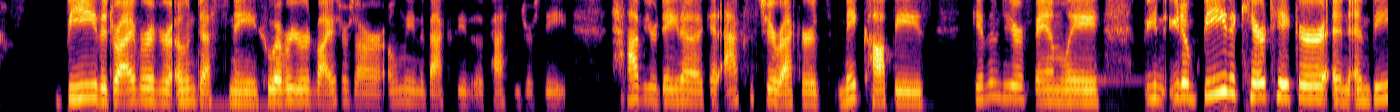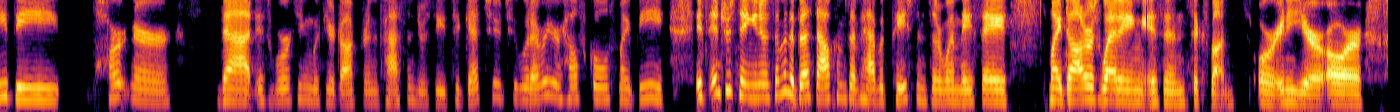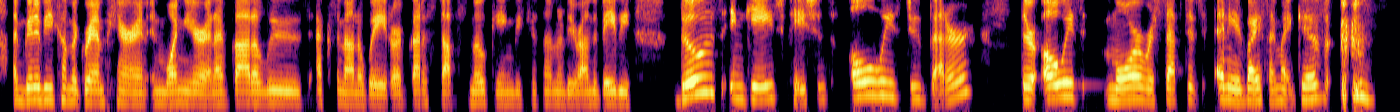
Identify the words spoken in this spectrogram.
be the driver of your own destiny whoever your advisors are only in the back seat of the passenger seat. Have your data get access to your records make copies give them to your family. Be, you know be the caretaker and and be the partner that is working with your doctor in the passenger seat to get you to whatever your health goals might be. It's interesting, you know, some of the best outcomes I've had with patients are when they say, My daughter's wedding is in six months or in a year, or I'm going to become a grandparent in one year and I've got to lose X amount of weight, or I've got to stop smoking because I'm going to be around the baby. Those engaged patients always do better. They're always more receptive to any advice I might give.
